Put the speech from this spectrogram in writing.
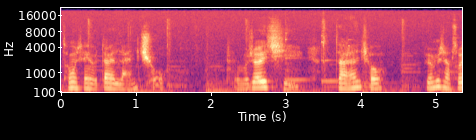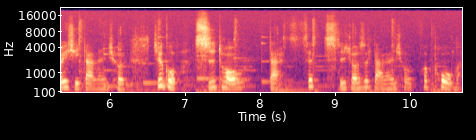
陈伟翔有带篮球，我们就一起打篮球。原本想说一起打篮球，结果石头打这石头是打篮球会破吗？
